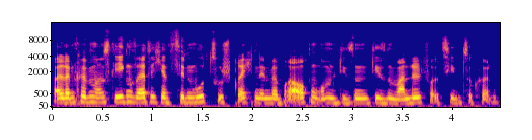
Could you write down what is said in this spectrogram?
weil dann können wir uns gegenseitig jetzt den Mut zusprechen, den wir brauchen, um diesen, diesen Wandel vollziehen zu können.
